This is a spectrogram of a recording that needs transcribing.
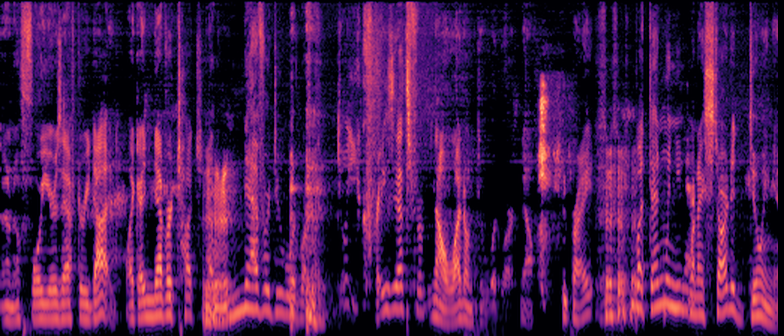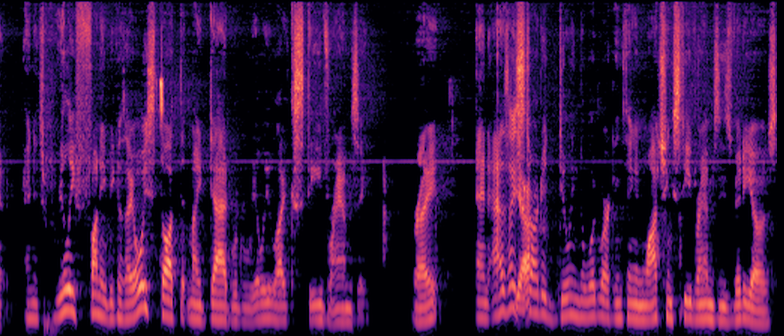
I don't know four years after he died. Like I never touched. I would mm-hmm. never do woodwork. Like, are you crazy? That's for no. I don't do woodwork. No, right? but then when you when I started doing it, and it's really funny because I always thought that my dad would really like Steve Ramsey, right? And as I Yeah. started doing the woodworking thing and watching Steve Ramsey's videos,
